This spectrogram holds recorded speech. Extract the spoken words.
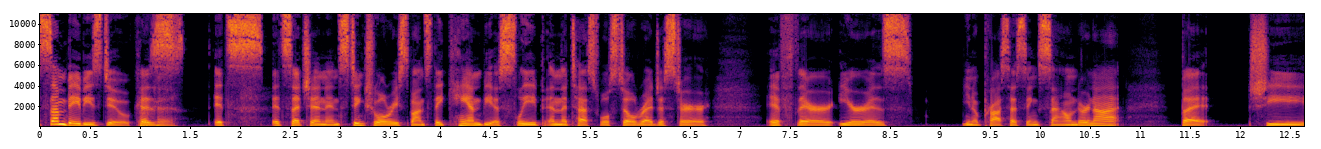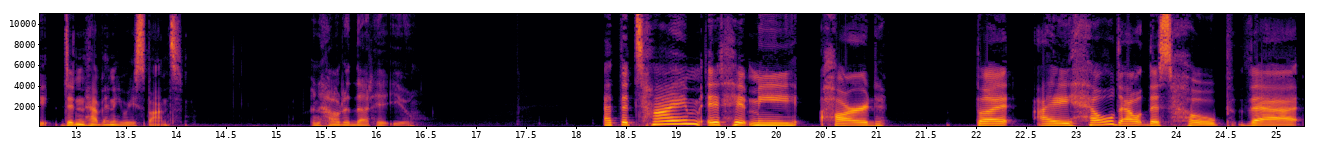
Some babies do because okay. it's it's such an instinctual response. They can be asleep and the test will still register if their ear is, you know, processing sound or not. But she didn't have any response. And how did that hit you? At the time, it hit me hard, but I held out this hope that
